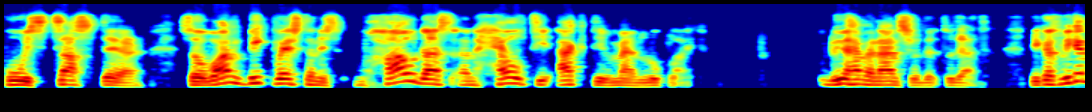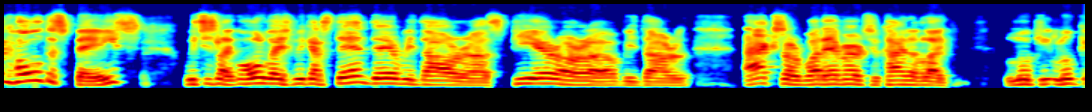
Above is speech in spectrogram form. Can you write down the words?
who is just there. So one big question is how does a healthy active man look like? Do you have an answer to that? Because we can hold the space, which is like always we can stand there with our uh, spear or uh, with our axe or whatever to kind of like looking look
